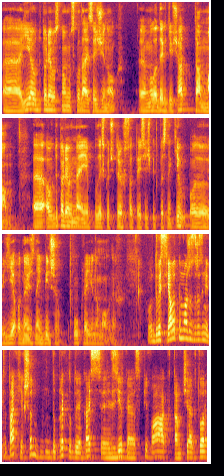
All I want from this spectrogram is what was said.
Е, Її аудиторія в основному складається з жінок, молодих дівчат та мам. Е, Аудиторія в неї близько 400 тисяч підписників, є одною з найбільших україномовних. От Дивись, я от не можу зрозуміти, так, якщо, до прикладу, якась е, зірка, співак там, чи актор,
